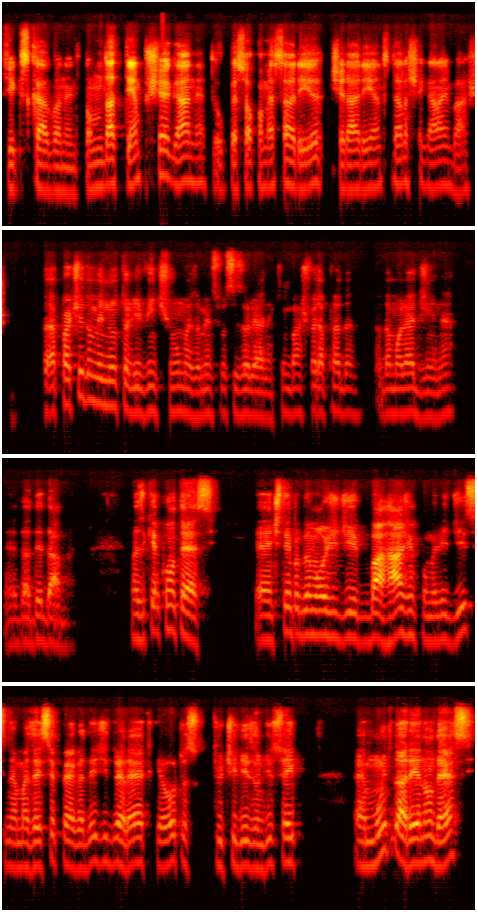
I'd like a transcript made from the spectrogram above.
Fica escavando. Então não dá tempo chegar, né? Então, o pessoal começa a areia, tirar a areia antes dela chegar lá embaixo a partir do minuto ali 21, mais ou menos, se vocês olharem aqui embaixo, vai dar para dar, dar, uma olhadinha, né? É, da DW. Mas o que acontece? É, a gente tem problema hoje de barragem, como ele disse, né? Mas aí você pega desde hidrelétrica e outras que utilizam disso, aí é, muito da areia não desce,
